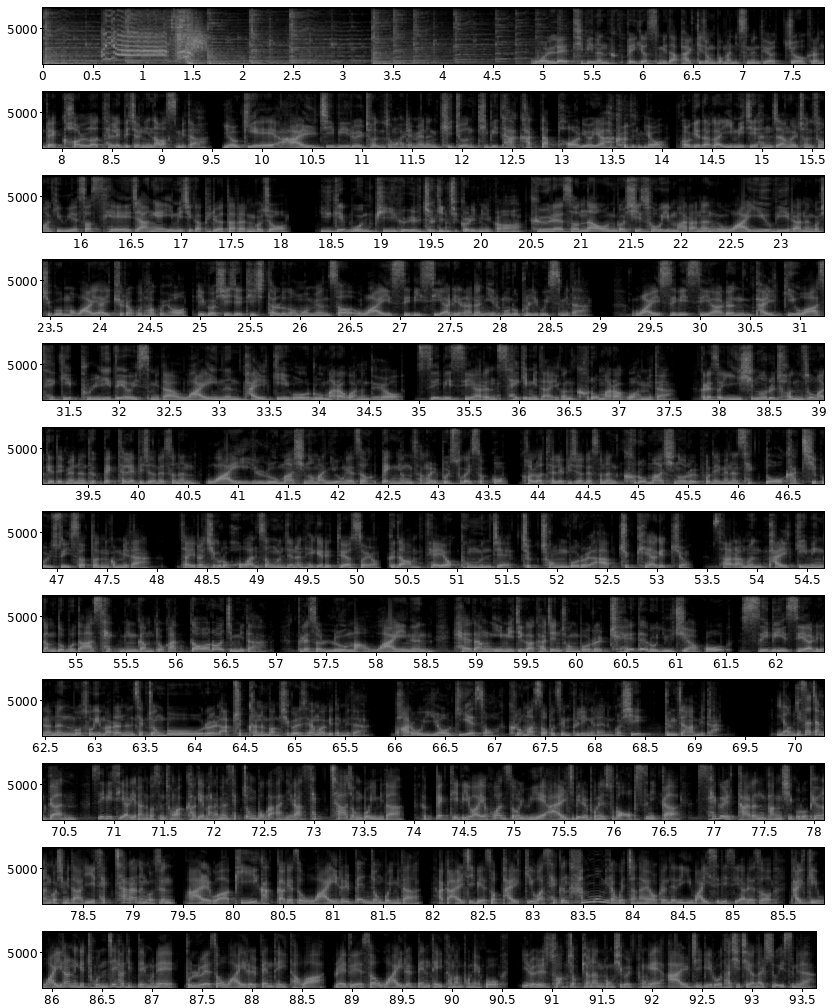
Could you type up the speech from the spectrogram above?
원래 TV는 흑백이었습니다. 밝기 정보만 있으면 되었죠. 그런데 컬러 텔레비전이 나왔습니다. 여기에 RGB를 전송하려면 기존 TV 다 갖다 버려야 하거든요. 거기에다가 이미지 한 장을 전송하기 위해서 세 장의 이미지가 필요하다는 거죠. 이게 뭔 비효율적인 짓거리입니까? 그래서 나온 것이 소위 말하는 YUV라는 것이고 뭐 YIQ라고도 하고요. 이것이 이제 디지털로 넘어오면서 YCBCR이라는 이름으로 불리고 있습니다. YCBCR은 밝기와 색이 분리되어 있습니다. Y는 밝기이고 luma라고 하는데요. CBCR은 색입니다. 이건 chroma라고 합니다. 그래서 이 신호를 전송하게 되면 흑백 텔레비전에서는 Y, luma 신호만 이용해서 흑백 영상을 볼 수가 있었고 컬러 텔레비전에서는 chroma 신호를 보내면 색도 같이 볼 수 있었던 겁니다. 자 이런 식으로 호환성 문제는 해결이 되었어요. 그 다음 대역폭 문제, 즉 정보를 압축해야겠죠. 사람은 밝기 민감도보다 색 민감도가 떨어집니다. 그래서 luma Y는 해당 이미지가 가진 정보를 최대로 유지하고 CBCR이라는 뭐 소위 말하는 색 정보를 압축하는 방식을 사용하게 됩니다. 바로 여기에서 chroma subsampling이라는 것이 등장합니다. 여기서 잠깐 CBCR이라는 것은 정확하게 말하면 색 정보가 아니라 색차 정보입니다. 흑백 TV와의 호환성을 위해 RGB를 보낼 수가 없으니까 색을 다른 방식으로 표현한 것입니다. 이 색차라는 것은 R과 B 각각에서 Y를 뺀 정보입니다. 아까 RGB에서 밝기와 색은 한 몸이라고 했잖아요. 그런데 이 YCBCR에서 밝기 Y라는 게 존재하기 때문에 blue에서 Y를 뺀 데이터와 red에서 Y를 뺀 데이터만 보내고 이를 수학적 변환 공식을 통해 RGB로 다시 재현할 수 있습니다.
